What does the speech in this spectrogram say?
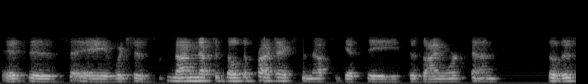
It is a, which is not enough to build the project, enough to get the design work done. So this,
